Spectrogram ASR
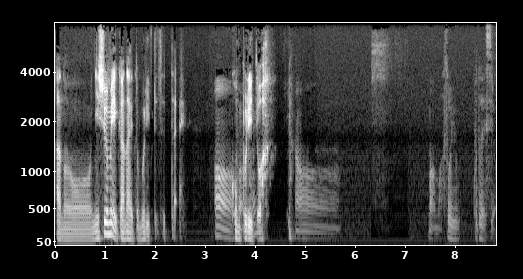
あのー、2周目行かないと無理って絶対。ああ。コンプリートは。ああ。そういうことですよ。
